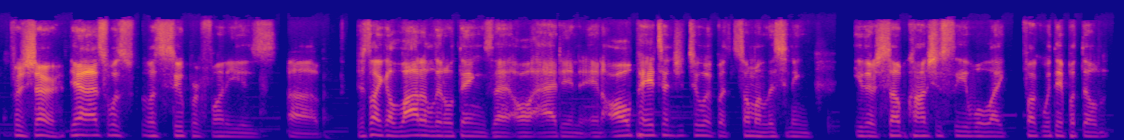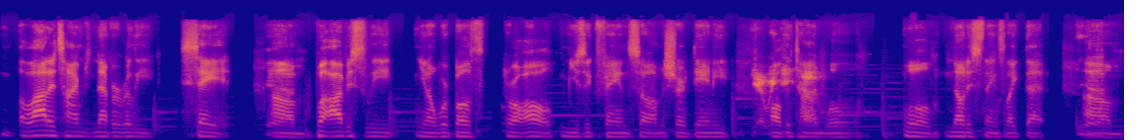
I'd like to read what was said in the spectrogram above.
for sure yeah that's what's what's super funny is uh there's like a lot of little things that i'll add in and i'll pay attention to it but someone listening either subconsciously will like fuck with it but they'll a lot of times never really say it Yeah. um but obviously you know we're both we're all music fans so i'm sure danny yeah, all the time will will notice things like that yeah. um,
